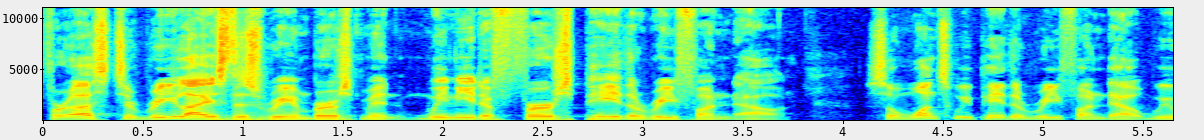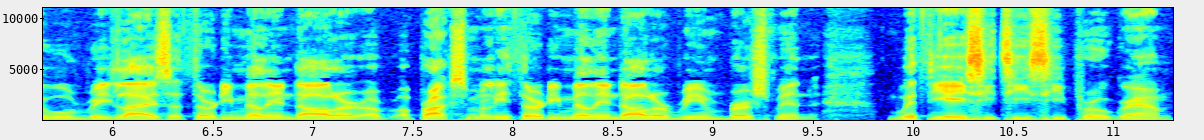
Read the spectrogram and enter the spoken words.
for us to realize this reimbursement, we need to first pay the refund out. So once we pay the refund out, we will realize a $30 million, approximately $30 million reimbursement with the ACTC program,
